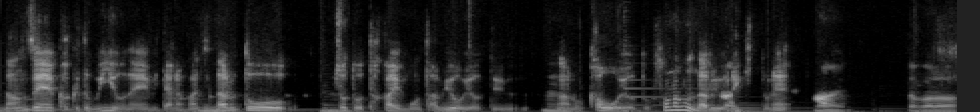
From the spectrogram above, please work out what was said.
何千円かけてもいいよね、みたいな感じになると、ちょっと高いもの食べようよという、うんあの買おうよと。そんな風になるよね、きっとね。はい。だから、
